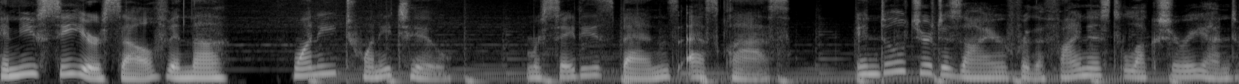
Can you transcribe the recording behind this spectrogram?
Can you see yourself in the 2022 Mercedes-Benz S-Class? Indulge your desire for the finest luxury and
